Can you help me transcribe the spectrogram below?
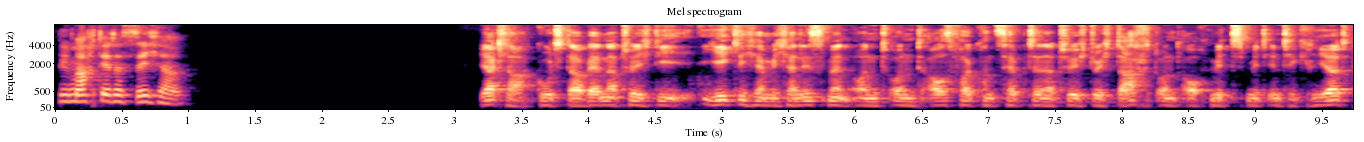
Wie macht ihr das sicher? Ja klar, gut, da werden natürlich die jegliche Mechanismen und, und Ausfallkonzepte natürlich durchdacht und auch mit, mit integriert.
